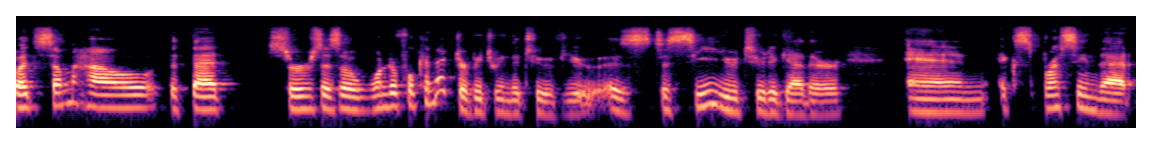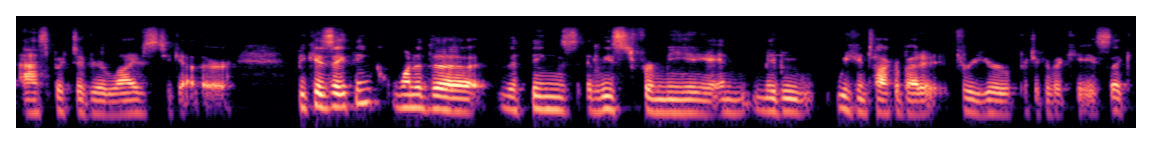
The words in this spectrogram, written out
but somehow that that serves as a wonderful connector between the two of you is to see you two together and expressing that aspect of your lives together. Because i think one of the the things at least for me and maybe we can talk about it for your particular case like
